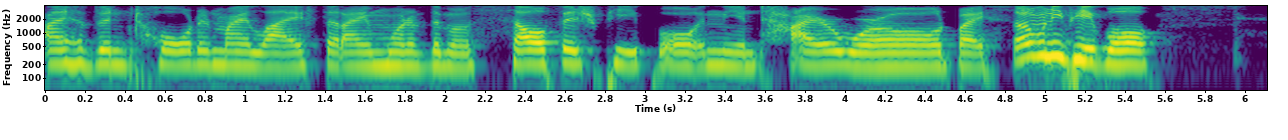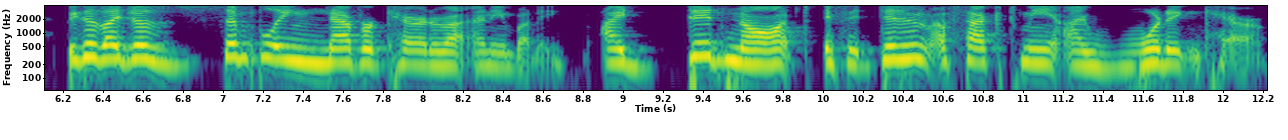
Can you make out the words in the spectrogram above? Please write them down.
I have been told in my life that I'm one of the most selfish people in the entire world by so many people because I just simply never cared about anybody. I did not, if it didn't affect me, I wouldn't care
